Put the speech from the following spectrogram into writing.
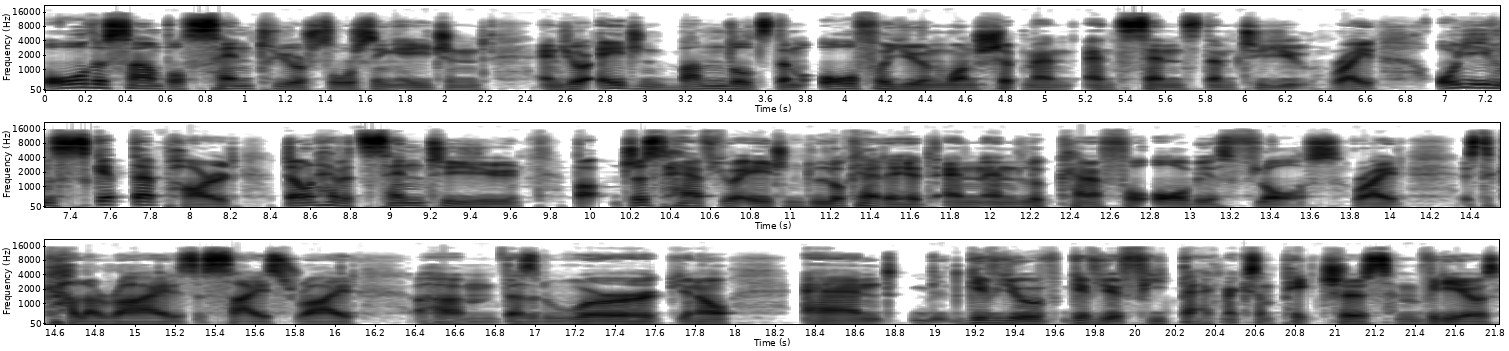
all the samples sent to your sourcing agent, and your agent bundles them all for you in one shipment and sends them to you, right? Or you even skip that part, don't have it sent to you, but just have your agent look at it and, and look kind of for obvious flaws, right? Is the color right? Is the size right? Um, does it work? You know, and give you give you a feedback, make some pictures, some videos,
